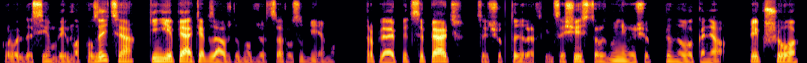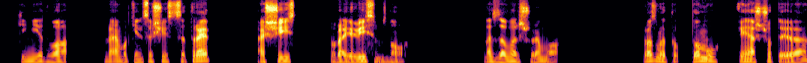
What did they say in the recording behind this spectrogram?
король D7, рівна позиція. Кінь Е5, як завжди, ми вже це розуміємо. Трапляє під С5, С4, кінь С6, розмінюючи півного коня. Якщо кінь Е2, граємо кінь С6, С3, А6, тура Е8 знову. Ми завершуємо розвиток. Тому кінь H4,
